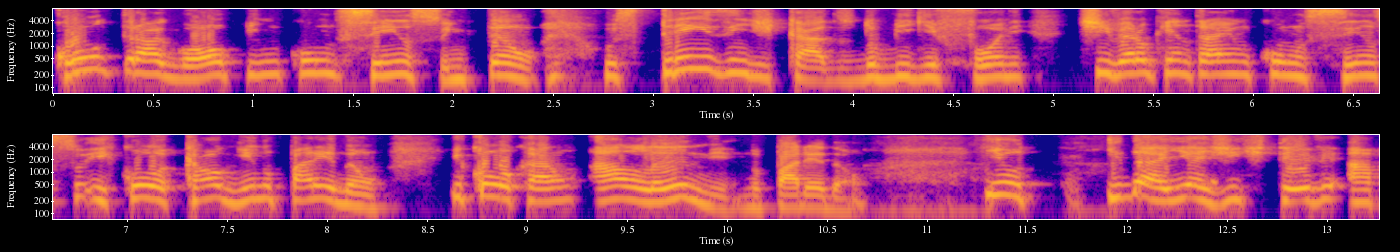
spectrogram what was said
contragolpe em consenso. Então, os três indicados do Big Fone tiveram que entrar em um consenso e colocar alguém no paredão. E colocaram Alane no paredão. E, o, e daí a gente teve a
